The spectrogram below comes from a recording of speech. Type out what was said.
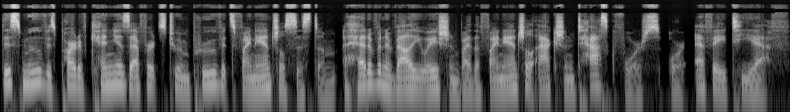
This move is part of Kenya's efforts to improve its financial system ahead of an evaluation by the Financial Action Task Force, or FATF,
